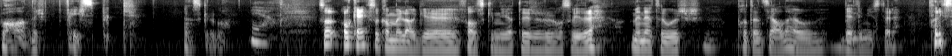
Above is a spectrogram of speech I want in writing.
baner Facebook ønsker å gå. Ja. Så ok, så kan vi lage falske nyheter osv., men jeg tror potensialet er jo veldig mye større. F.eks.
